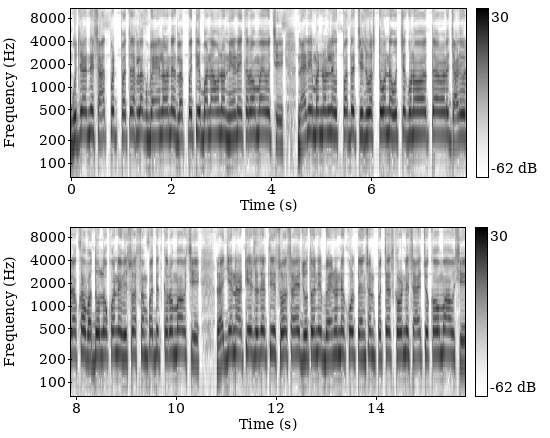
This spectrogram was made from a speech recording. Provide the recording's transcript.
ગુજરાતની સાત પોઈન્ટ પચાસ લાખ બહેનોને લખપતિ બનાવવાનો નિર્ણય કરવામાં આવ્યો છે. નાની મંડળની ઉત્પાદક ચીજવસ્તુઓને ઉચ્ચ ગુણવત્તાવાળી જાળવી રાખવા વધુ લોકોને વિશ્વાસ સંપાદિત કરવામાં આવશે. રાજ્યના અઠ્યાવીસ હજારથી સ્વસહાય જૂથોની જૂથોની બહેનોને કુલ ત્રણસો પચાસ કરોડની સહાય ચૂકવવામાં આવશે.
